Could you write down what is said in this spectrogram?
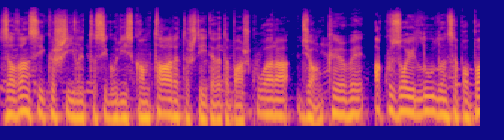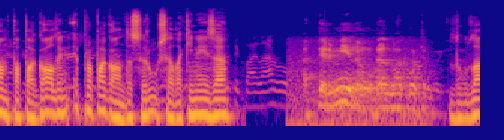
Zëdhënësi i Këshillit të Sigurisë Kombëtare të Shteteve të Bashkuara, John Kirby, akuzoi Lulën se po bën papagallin e propagandës ruse dhe kineze. Lula,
